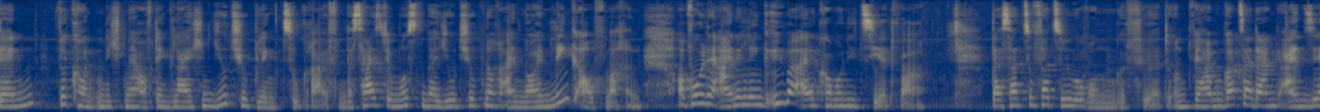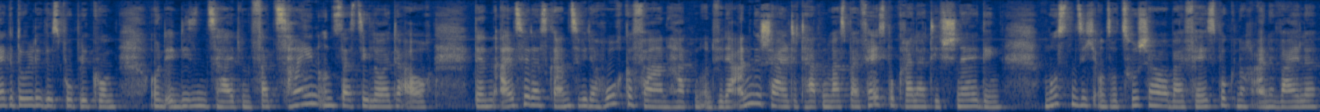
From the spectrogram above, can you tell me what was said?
denn wir konnten nicht mehr auf den gleichen YouTube-Link zugreifen. Das heißt, wir mussten bei YouTube noch einen neuen Link aufmachen, obwohl der eine Link überall kommuniziert war. Das hat zu Verzögerungen geführt. Und wir haben Gott sei Dank ein sehr geduldiges Publikum. Und in diesen Zeiten verzeihen uns das die Leute auch. Denn als wir das Ganze wieder hochgefahren hatten und wieder angeschaltet hatten, was bei Facebook relativ schnell ging, mussten sich unsere Zuschauer bei Facebook noch eine Weile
